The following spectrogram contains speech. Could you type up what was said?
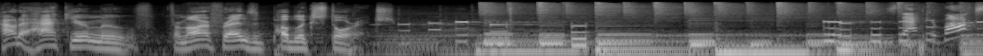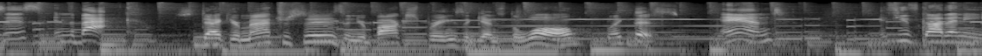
How to hack your move from our friends at Public Storage. Stack your boxes in the back. Stack your mattresses and your box springs against the wall like this. And if you've got any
